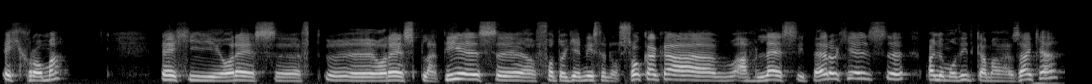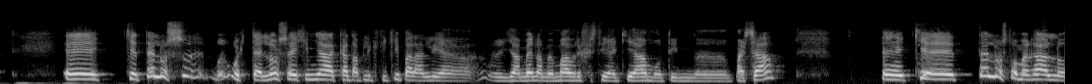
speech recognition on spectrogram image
Έχει χρώμα, έχει ωραίες, ε, φτ- ε, ωραίες πλατείες, ε, φωτογενή στενοσόκακα, αυλές υπέροχες, ε, παλιωμοδίτικα μαγαζάκια. Ε, και τέλος, ε, όχι τέλος, έχει μια καταπληκτική παραλία ε, για μένα με μαύρη φυστιακή άμμο την ε, Παχιά. Ε, και τέλος το μεγάλο,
